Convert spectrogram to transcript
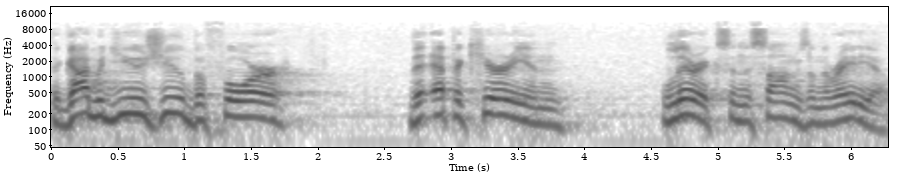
That God would use you before the Epicurean lyrics in the songs on the radio,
